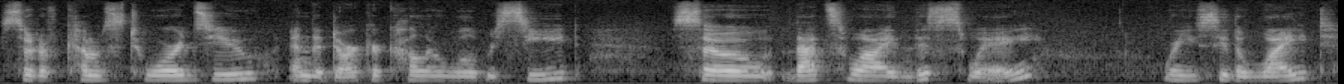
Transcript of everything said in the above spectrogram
sort of comes towards you and the darker color will recede so that's why this way, where you see the white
